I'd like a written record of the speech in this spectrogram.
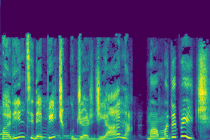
Părinții de pici cu Georgiana Mamă de pici!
